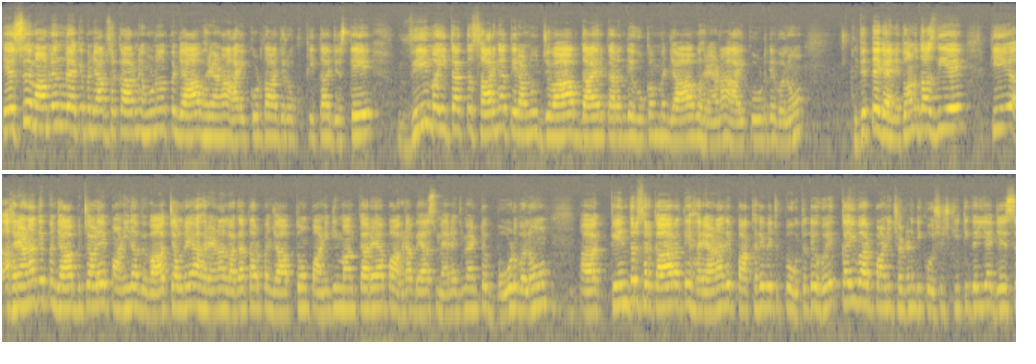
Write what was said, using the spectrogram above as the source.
ਤੇ ਇਸੇ ਮਾਮਲੇ ਨੂੰ ਲੈ ਕੇ ਪੰਜਾਬ ਸਰਕਾਰ ਨੇ ਹੁਣ ਪੰਜਾਬ ਹਰਿਆਣਾ ਹਾਈ ਕੋਰਟ ਦਾ ਅੱਜ ਰੁਖ ਕੀਤਾ, ਜਿਸ ਤੇ 20 ਮਈ ਤੱਕ ਸਾਰੀਆਂ ਧਿਰਾਂ ਨੂੰ ਜਵਾਬ ਦਾਇਰ ਕਰਨ ਦੇ ਹੁਕਮ ਪੰਜਾਬ ਹਰਿਆਣਾ ਹਾਈ ਕੋਰਟ ਦੇ ਵੱਲੋਂ ਦਿੱਤੇ ਗਏ ਨੇ। ਤੁਹਾਨੂੰ ਦੱਸ ਦਈਏ ਕਿ ਹਰਿਆਣਾ ਤੇ ਪੰਜਾਬ ਵਿਚਾਲੇ ਪਾਣੀ ਦਾ ਵਿਵਾਦ ਚੱਲ ਰਿਹਾ। ਹਰਿਆਣਾ ਲਗਾਤਾਰ ਪੰਜਾਬ ਤੋਂ ਪਾਣੀ ਦੀ ਮੰਗ ਕਰ ਰਿਹਾ। ਭਾਖੜਾ ਬਿਆਸ ਮੈਨੇਜਮੈਂਟ ਬੋਰਡ ਵੱਲੋਂ ਕੇਂਦਰ ਸਰਕਾਰ ਅਤੇ ਹਰਿਆਣਾ ਦੇ ਪੱਖ ਦੇ ਵਿੱਚ ਭੁਗਤਦੇ ਹੋਏ ਕਈ ਵਾਰ ਪਾਣੀ ਛੱਡਣ ਦੀ ਕੋਸ਼ਿਸ਼ ਕੀਤੀ ਗਈ ਹੈ, ਜਿਸ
